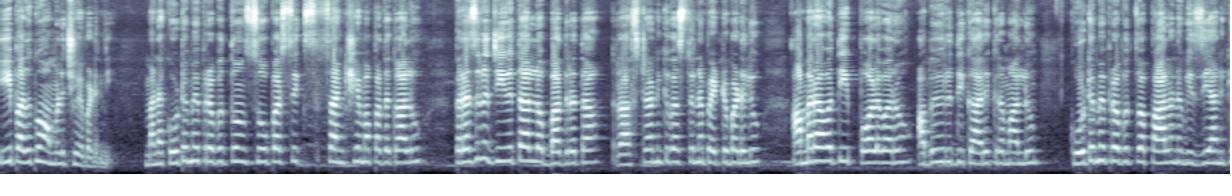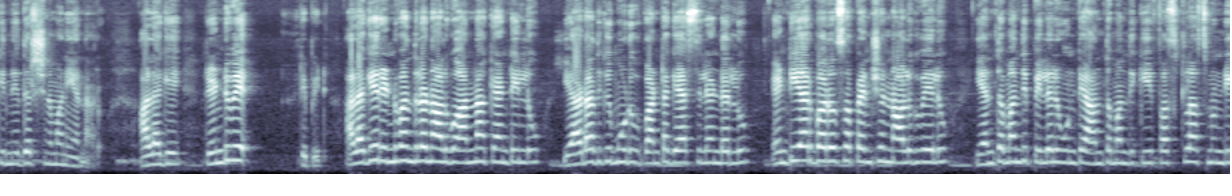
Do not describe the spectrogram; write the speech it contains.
ఈ పథకం అమలు చేయబడింది. మన కూటమి ప్రభుత్వం సూపర్ సిక్స్ సంక్షేమ పథకాలు ప్రజల జీవితాల్లో భద్రత రాష్ట్రానికి వస్తున్న పెట్టుబడులు అమరావతి పోలవరం అభివృద్ధి కార్యక్రమాలు కూటమి ప్రభుత్వ పాలన విజయానికి నిదర్శనమని అన్నారు. అలాగే రెండు వే రిపీట్. అలాగే రెండు వందల నాలుగు అన్నా క్యాంటీన్లు ఏడాదికి మూడు వంట గ్యాస్ సిలిండర్లు ఎన్టీఆర్ భరోసా పెన్షన్ నాలుగు వేలు ఎంతమంది పిల్లలు ఉంటే అంతమందికి ఫస్ట్ క్లాస్ నుండి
